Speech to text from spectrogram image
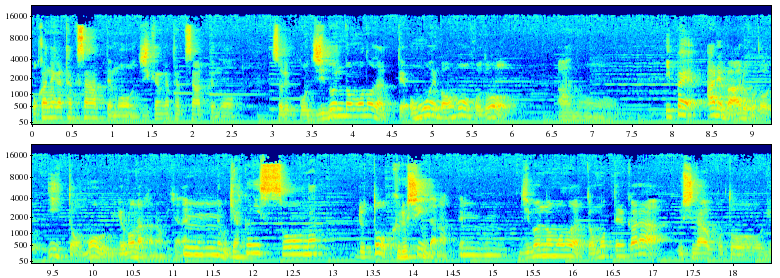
うお金がたくさんあっても時間がたくさんあってもそれこう自分のものだって思えば思うほどあのいっぱいあればあるほどいいと思う世の中なわけじゃない、うんうん、でも逆にそうなると苦しいんだなって、うんうん、自分のものだって思ってるから失うことに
